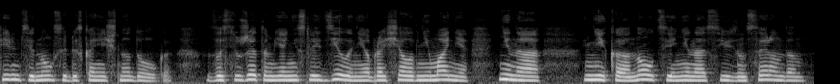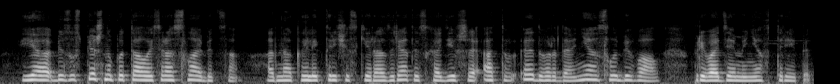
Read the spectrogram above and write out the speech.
Фильм тянулся бесконечно долго. За сюжетом я не следила, не обращала внимания ни на Ника Нолти, ни на Сьюзен Сэрэндон. Я безуспешно пыталась расслабиться, однако электрический разряд, исходивший от Эдварда, не ослабевал, приводя меня в трепет.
